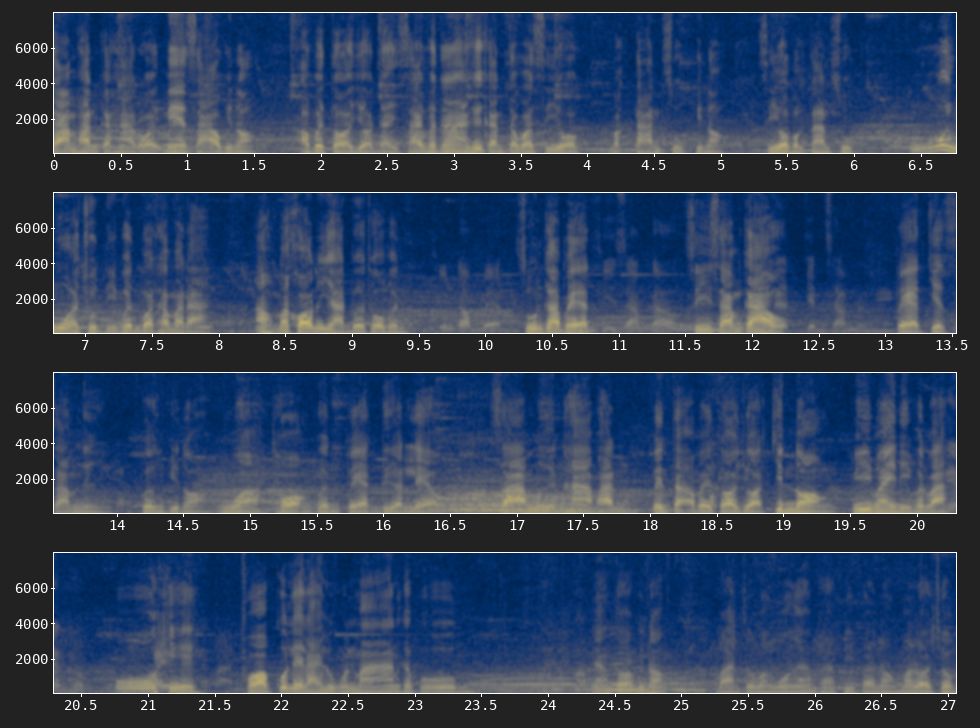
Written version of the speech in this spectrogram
สามพันกับห้าร้อยแม่สาวพี่น้องเอาไปต่อยอดได้สายพัฒนาคือกันแต่ว่าสีออกบักตาลสุกพี่น้องสีออกบักตาลสุกโอ้ยงัวชุดนี่เพิ่นบ่ธรรมดาอ้าวมาขออนุญาตเบอร์โทรเพิ่นศูน ย์เก้าแปดศูนย์เก้าแปดสี่สามเก้าสี่สามเก้าเจ็ดสามหนึ่ง8731 เพิ่งพี่น้องงัวทองเพิ่น8 เดือนแล้ว 35,000 เป็นตาเอาไปต่อยอดกินน้อง ปีใหม่นี่เพิ่นว่าเงินครับโอเค ขอบคุณหลาย ๆ ลูกมันมานๆครับผมอย่างต่อพี่น้องบ้านสมหวังงัวงามพาพี่พาน้องมารอชม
